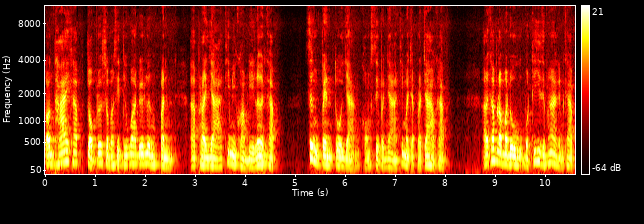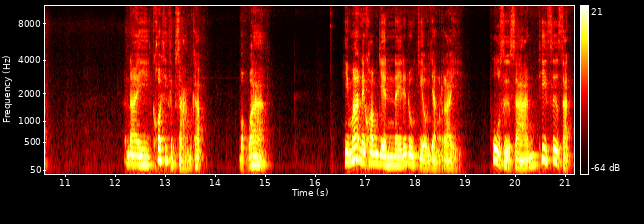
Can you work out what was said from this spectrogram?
ตอนท้ายครับจบด้วยสุภาษิตที่ว่าด้วยเรื่องปัญภรรยาที่มีความดีเลิศครับ ซึ่งเป็นตัวอย่างของสติปัญญาที่มาจากพระเจ้าครับเอาละครับเรามาดูบทที่ 25 กันครับ ในข้อที่ 13 ครับ บอกว่า หิมะในความเย็นในฤดูเกี่ยวอย่างไร ผู้สื่อสารที่ซื่อสัตย์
